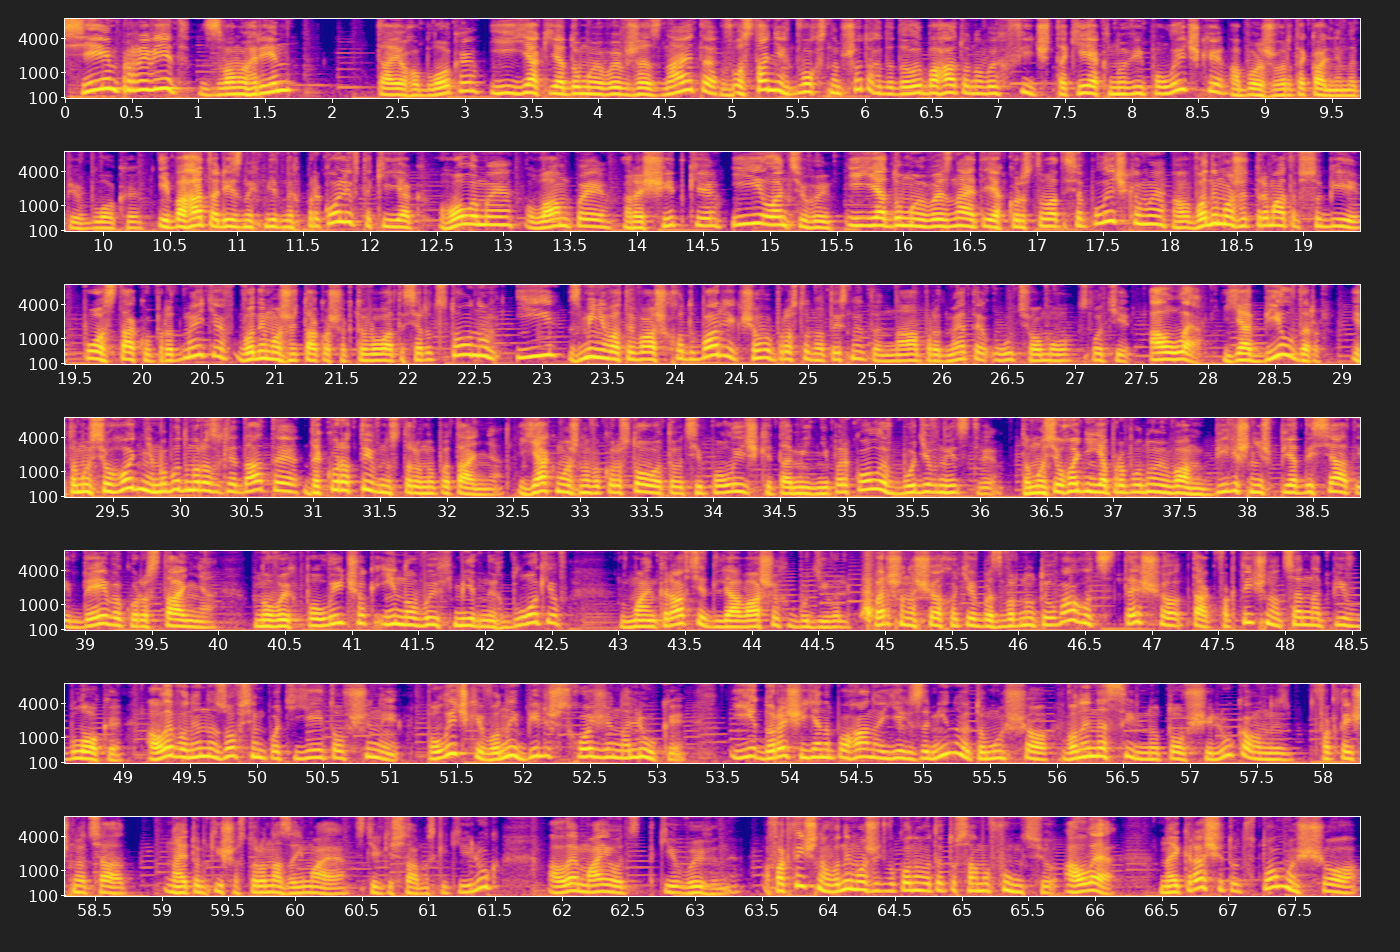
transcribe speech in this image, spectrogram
Всім привіт! З вами Грін та його блоки. І як я думаю, ви вже знаєте, в останніх двох снапшотах додали багато нових фіч, такі як нові полички або ж вертикальні напівблоки, і багато різних мідних приколів, такі як големи, лампи, решітки і ланцюги. І я думаю, ви знаєте, як користуватися поличками. Вони можуть тримати в собі по стаку предметів, вони можуть також активуватися редстоуном і змінювати ваш ходбар, якщо ви просто натиснете на предмети у цьому слоті. Але я білдер, і тому сьогодні ми будемо розглядати декоративну сторону питання, як можна використовувати оці полички та мідні приколи в будівництві. Тому сьогодні я пропоную вам більш ніж 50 ідей використання нових поличок і нових мідних блоків. В Майнкрафті для ваших будівель. Перше, на що я хотів би звернути увагу, це те, що так, фактично це напівблоки, але вони не зовсім по тієї товщини. Полички вони більш схожі на люки. І, до речі, є непогано їх заміною, тому що вони не сильно товщі люка, вони фактично ця найтонкіша сторона займає стільки ж саме, скільки і люк, але має ось такі вигини. Фактично, вони можуть виконувати ту саму функцію, але найкраще тут в тому, що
